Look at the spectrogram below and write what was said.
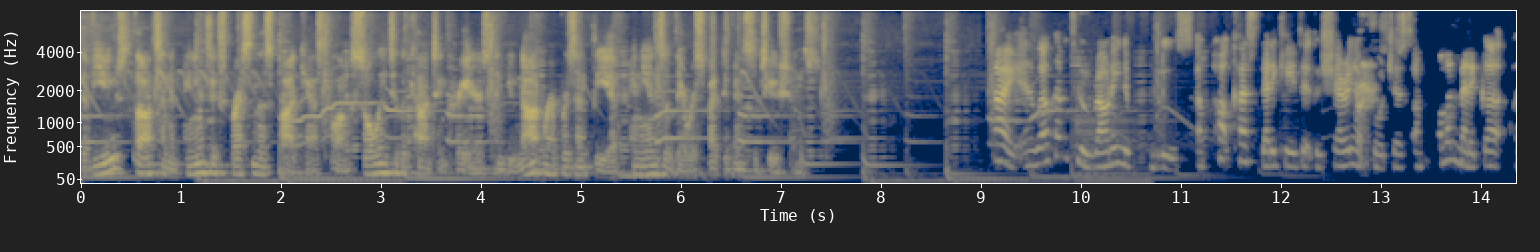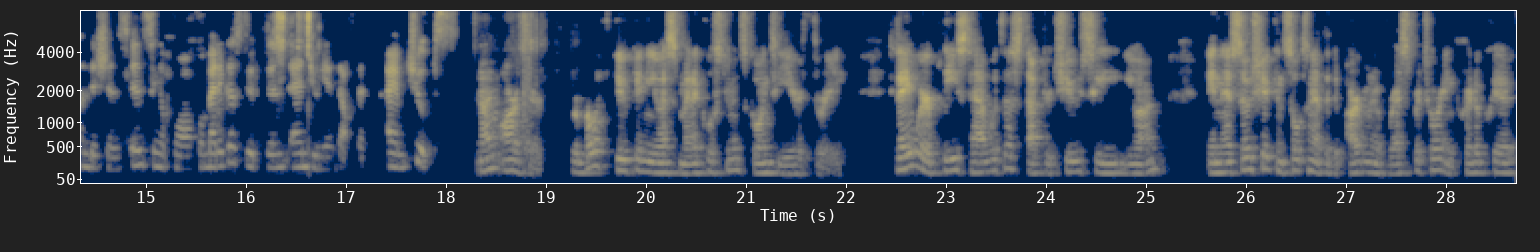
The views, thoughts, and opinions expressed in this podcast belong solely to the content creators and do not represent the opinions of their respective institutions. Hi, and welcome to Rounding the Blues, a podcast dedicated to sharing approaches on common medical conditions in Singapore for medical students and junior doctors. I am Choops. And I'm Arthur. We're both Duke and US medical students going to year three. Today, we're pleased to have with us Dr. Chu Si Yuan, an associate consultant at the Department of Respiratory and Critical,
